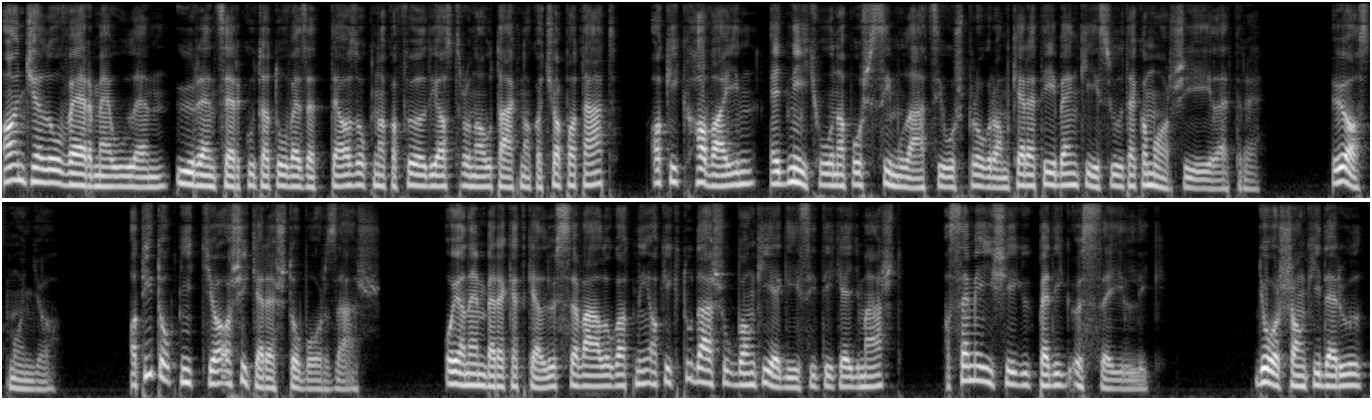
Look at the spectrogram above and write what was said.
Angelo Vermeulen űrrendszerkutató vezette azoknak a földi astronautáknak a csapatát, akik Havain egy négy hónapos szimulációs program keretében készültek a marsi életre. Ő azt mondja, a titok nyitja a sikeres toborzás. Olyan embereket kell összeválogatni, akik tudásukban kiegészítik egymást, a személyiségük pedig összeillik. Gyorsan kiderül,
